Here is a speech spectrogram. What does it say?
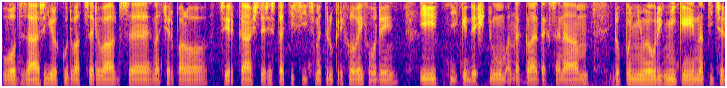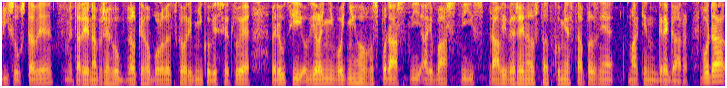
Od září roku 22 se načerpalo cirka 400 tisíc metrů krychlových vody. I díky dešťům a hmm. takhle, tak se nám doplňují rybníky na té celé soustavě. My tady na břehu Velkého Boleveckého rybníku vysvětluje vedoucí oddělení vodního hospodářství a rybářství z právy veřejného statku města Plzně Martin Gregar. Voda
